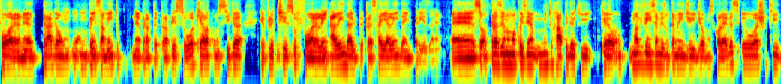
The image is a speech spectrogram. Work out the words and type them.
fora, né, traga um, um pensamento né, para a pessoa que ela consiga refletir isso fora, além, além da para sair além da empresa, né? É, só trazendo uma coisinha muito rápida aqui, que é uma vivência mesmo também de, de alguns colegas, eu acho que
